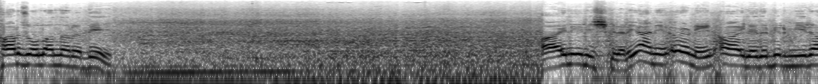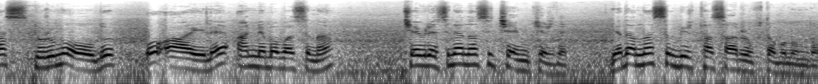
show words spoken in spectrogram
farz olanları değil. Aile ilişkileri yani örneğin ailede bir miras durumu oldu. O aile anne babasına, çevresine nasıl çemkirdi? Ya da nasıl bir tasarrufta bulundu?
